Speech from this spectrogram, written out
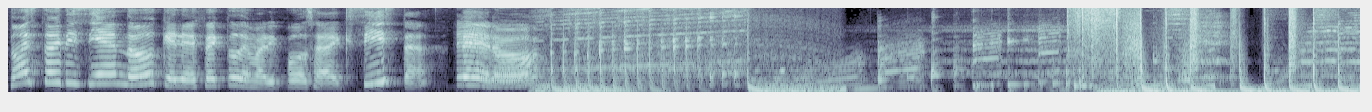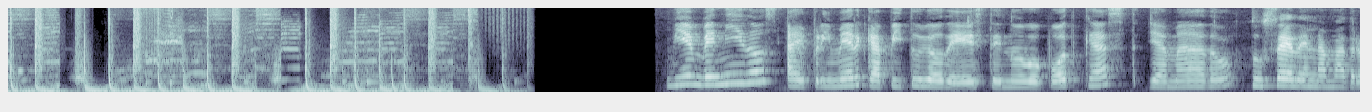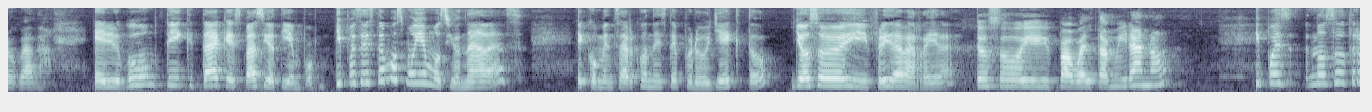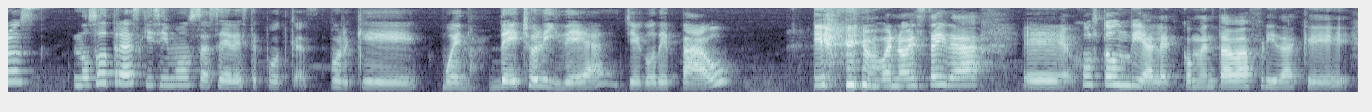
No estoy diciendo que el efecto de mariposa exista, pero... Bienvenidos al primer capítulo de este nuevo podcast llamado Sucede en la madrugada. El boom tic tac espacio tiempo. Y pues estamos muy emocionadas de comenzar con este proyecto. Yo soy Frida Barrera. Yo soy Pau Altamirano. Y pues nosotros, nosotras quisimos hacer este podcast porque, bueno, de hecho la idea llegó de Pau y bueno, esta idea, eh, justo un día le comentaba a Frida que,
